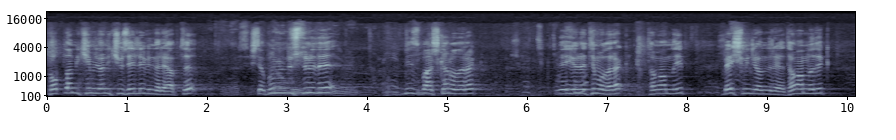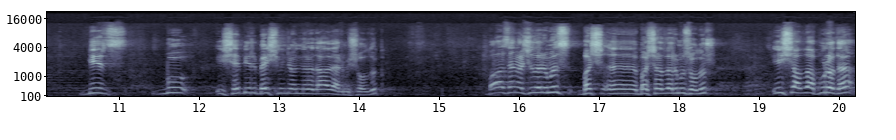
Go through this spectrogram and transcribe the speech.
Toplam 2 milyon 250 bin lira yaptı. İşte bunun üstünü de biz başkan olarak ve yönetim olarak tamamlayıp 5 milyon liraya tamamladık. Biz bu işe bir 5 milyon lira daha vermiş olduk. Bazen acılarımız, baş, e, başarılarımız olur. İnşallah burada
